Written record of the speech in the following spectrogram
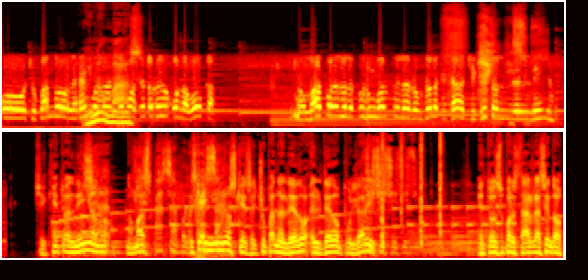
o chupando lengua, no como haciendo ruido con la boca. Nomás por eso le puso un golpe y le rompió la quijada chiquito el, niño. Chiquito el niño, no, nomás. es que hay niños que se chupan el dedo, el dedo pulgar y. Sí, sí, sí, sí. Entonces por estarle haciendo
